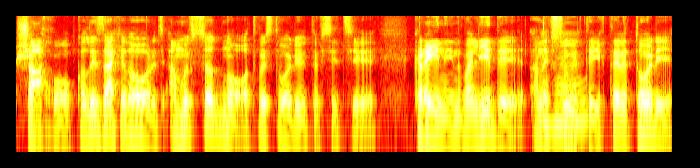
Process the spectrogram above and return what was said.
шаху, коли Захід говорить, а ми все одно, от ви створюєте всі ці країни-інваліди, анексуєте їх території,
